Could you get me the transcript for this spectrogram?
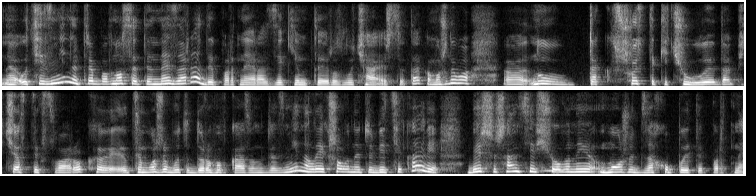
е, оці зміни треба вносити не заради партнера, з яким ти розлучаєшся, так? А можливо, е, ну так щось таке чули да, під час тих сварок. Це може бути дороговказано для змін, але якщо вони тобі цікаві, більше шансів, що вони можуть захопити партнера.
